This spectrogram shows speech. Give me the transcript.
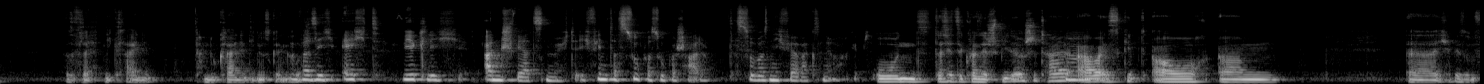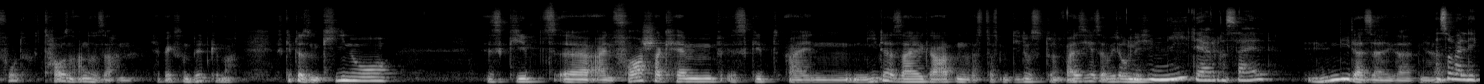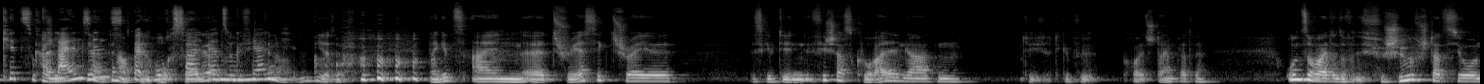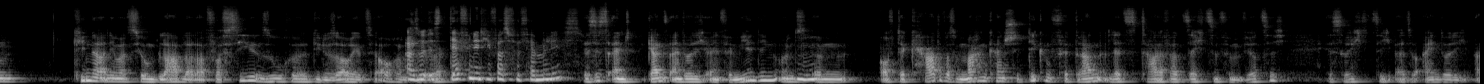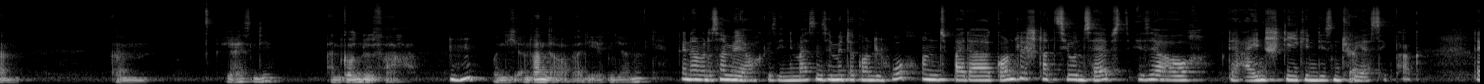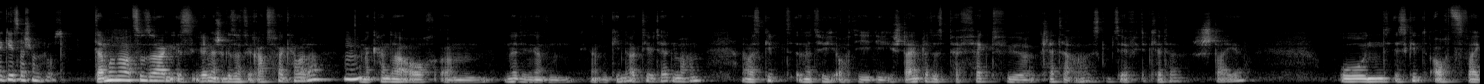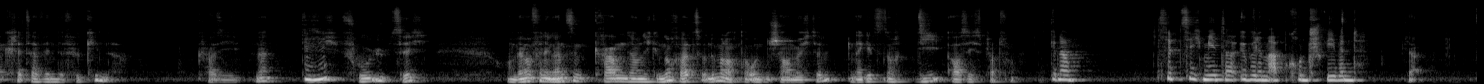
Also vielleicht hatten die kleine, haben nur kleine Dinos gern gerutscht. Was ich echt wirklich anschwärzen möchte. Ich finde das super, super schade, dass sowas nicht für Erwachsene auch gibt. Und das ist jetzt quasi der spielerische Teil, mhm. aber es gibt auch, ähm, äh, ich habe hier so ein Foto, tausend andere Sachen. Ich habe extra ein Bild gemacht. Es gibt da so ein Kino, es gibt äh, ein Forschercamp, es gibt einen Niederseilgarten. Was das mit Dinos zu tun weiß ich jetzt aber wiederum nicht. Niederseil? Niederseilgarten, ja. Achso, weil die Kids so Kein, klein sind, ja, genau, weil Hochseil wäre zu gefährlich. Genau, Niederseil. Dann gibt es einen äh, Triassic Trail, es gibt den Fischers Korallengarten, natürlich die Gipfelkreuz Steinplatte und so weiter und so fort. Schürfstation, Kinderanimation, bla bla bla, Fossilensuche, Dinosaurier gibt es ja auch. Also ist definitiv was für Families? Es ist ein, ganz eindeutig ein Familiending und mhm. ähm, auf der Karte, was man machen kann, steht dick und fett dran, letzte Talfahrt 1645. Es richtet sich also eindeutig an, ähm, wie heißen die? An Gondelfahrer mhm. und nicht an Wanderer, weil die hätten ja, ne? Genau, aber das haben wir ja auch gesehen. Die meisten sind mit der Gondel hoch und bei der Gondelstation selbst ist ja auch der Einstieg in diesen Triassic Park. Da geht es ja schon los. Da muss man dazu sagen, ist, wir haben ja schon gesagt, Radfahren kann man da. Mhm. Man kann da auch ähm, ne, diese ganzen, die ganzen Kinderaktivitäten machen. Aber es gibt natürlich auch die, die Steinplatte ist perfekt für Kletterer. Es gibt sehr viele Klettersteige. Und es gibt auch zwei Kletterwände für Kinder. Quasi, ne? Die mhm. sich früh übt sich. Und wenn man von dem ganzen Kram noch nicht genug hat und immer noch nach unten schauen möchte, dann gibt es noch die Aussichtsplattform. Genau. 70 Meter über dem Abgrund schwebend. Ja.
